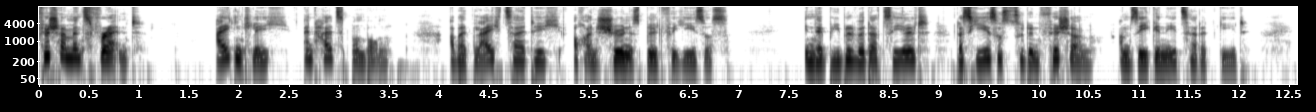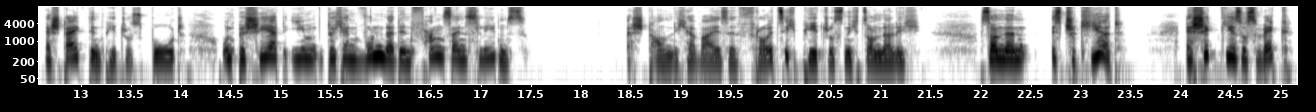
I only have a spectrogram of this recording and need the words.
Fisherman's Friend. Eigentlich ein Halsbonbon, aber gleichzeitig auch ein schönes Bild für Jesus. In der Bibel wird erzählt, dass Jesus zu den Fischern am See Genezareth geht. Er steigt in Petrus Boot und beschert ihm durch ein Wunder den Fang seines Lebens. Erstaunlicherweise freut sich Petrus nicht sonderlich, sondern ist schockiert. Er schickt Jesus weg,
